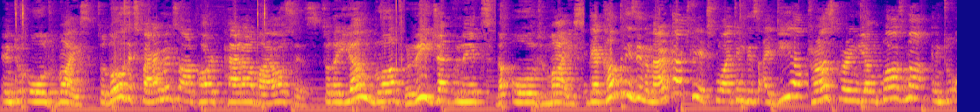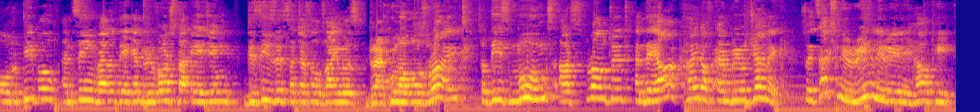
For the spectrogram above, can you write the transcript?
into old mice. So those experiments are called parabiosis. So the young blood rejuvenates the old mice. There are companies in America actually exploiting this idea, transferring young plasma into older people and seeing whether they can reverse the aging diseases such as Alzheimer's. Dracula was right. So these moongs are sprouted and they are kind of embryogenic. So it's actually really, really healthy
